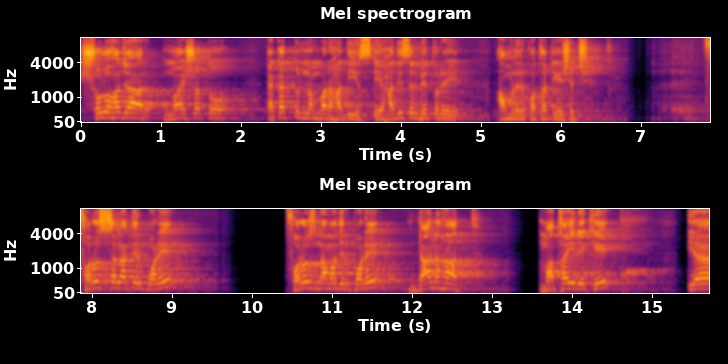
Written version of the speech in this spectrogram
ষোলো হাজার নয়শত একাত্তর নম্বর হাদিস, এই হাদিসের ভেতরে আমলের কথাটি এসেছে। ফরজ সালাতের পরে, ফরজ নামাজের পরে ডান হাত মাথায় রেখে, ইয়া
